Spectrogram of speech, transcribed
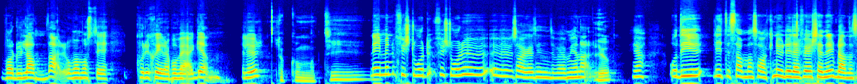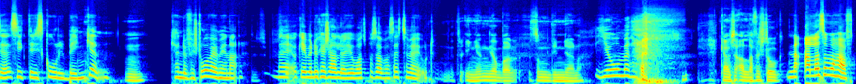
var du landar och man måste korrigera på vägen. Eller hur? Lokomotiv. Nej, men förstår du, förstår du överhuvudtaget inte vad jag menar? Jo. Ja, och det är ju lite samma sak nu. Det är därför jag känner ibland att jag sitter i skolbänken. Mm. Kan du förstå vad jag menar? Nej, okej, men du kanske aldrig har jobbat på samma sätt som jag har gjort. Jag tror ingen jobbar som din hjärna. Jo, men Kanske alla förstod. alla som har haft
